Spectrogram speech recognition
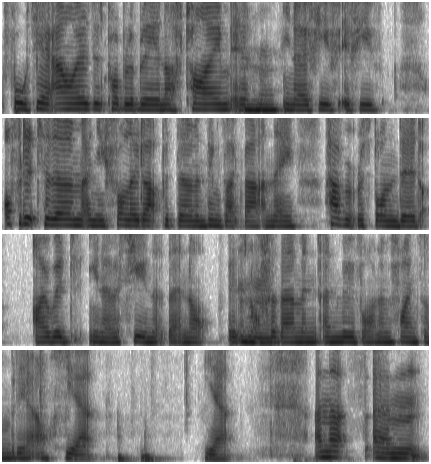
forty eight hours is probably enough time. In Mm-hmm. you know if you've if you've offered it to them and you followed up with them and things like that, and they haven't responded, I would you know assume that they're not. It's not for them and, and move on and find somebody else. Mm-hmm. Yeah. Yeah. And that's, um,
